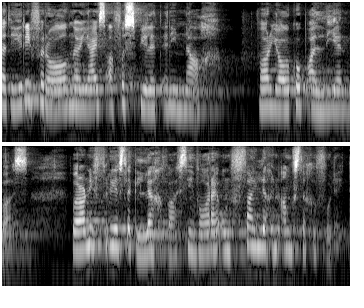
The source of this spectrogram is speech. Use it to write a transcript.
dat hierdie verhaal nou juis afgespeel het in die nag waar Jakob alleen was, waar daar nie vreeslik lig was nie, waar hy onveilig en angstig gevoel het.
